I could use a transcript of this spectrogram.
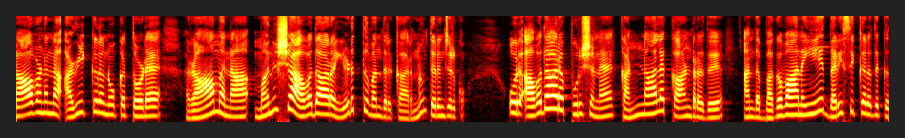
ராவணனை அழிக்கிற நோக்கத்தோட ராமனா மனுஷ அவதாரம் எடுத்து வந்திருக்காருன்னு தெரிஞ்சிருக்கும். ஒரு அவதார புருஷனை கண்ணால காண்றது அந்த பகவானையே தரிசிக்கிறதுக்கு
